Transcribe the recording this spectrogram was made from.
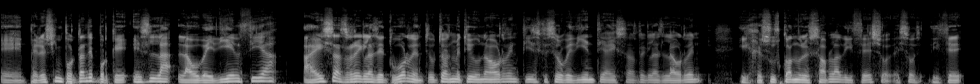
Eh, pero es importante porque es la, obediencia a esas reglas de tu orden. Tú te has metido una orden, tienes que ser obediente a esas reglas de la orden. Y Jesús cuando les habla dice eso, eso dice,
